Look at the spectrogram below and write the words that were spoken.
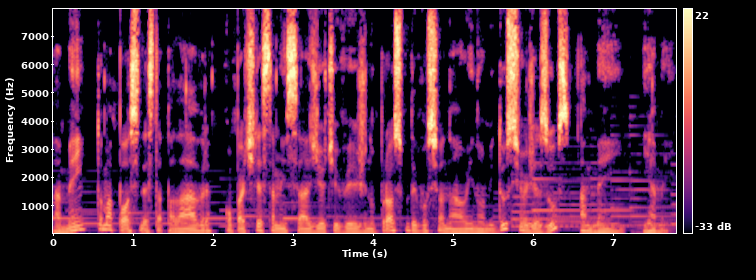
Amém? Toma posse desta palavra, compartilhe esta mensagem e eu te vejo no próximo devocional em nome do Senhor Jesus. Amém e amém.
